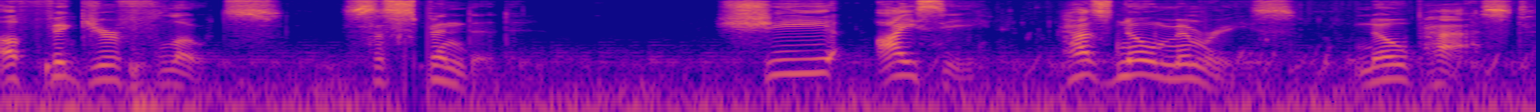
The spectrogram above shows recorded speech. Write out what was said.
a figure floats, suspended. She, ICEY, has no memories, no past.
